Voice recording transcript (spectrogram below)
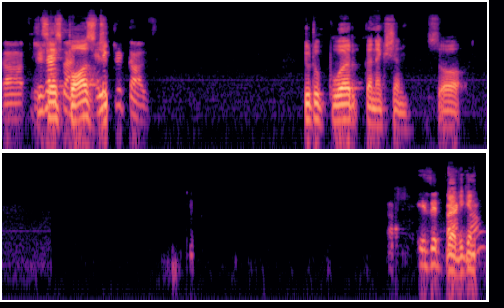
Uh, it says pause electric cars due to poor connection. So uh, is it back yeah, we can, now?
